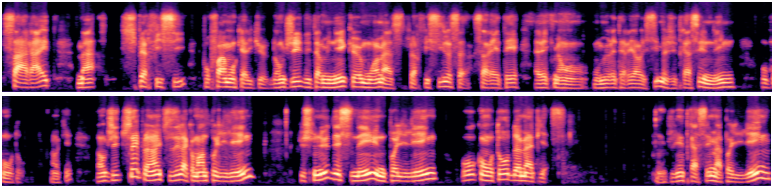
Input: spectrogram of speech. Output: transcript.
s'arrête ma superficie pour faire mon calcul. Donc, j'ai déterminé que moi, ma superficie ça, s'arrêtait avec mon, mur intérieur ici, mais j'ai tracé une ligne au contour. Donc, j'ai tout simplement utilisé la commande polyligne puis je suis venu dessiner une polyligne au contour de ma pièce. Donc, je viens tracer ma polyligne. Une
